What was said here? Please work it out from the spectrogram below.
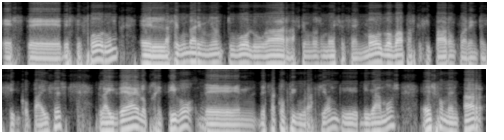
este, de este fórum. la segunda reunión tuvo lugar hace unos meses en Moldova, participaron 45 países. La idea, el objetivo de, esta configuración, digamos, es fomentar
